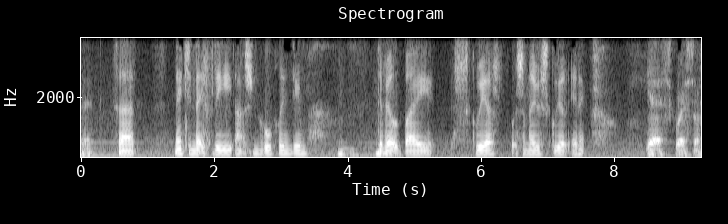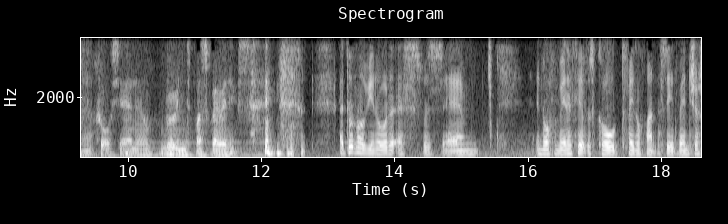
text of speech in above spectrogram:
it. It's a 1993 action role-playing game developed by Square, which are now Square Enix. Yeah, SquareSoft, Yeah. of course. Yeah, now ruined by Square Enix. I don't know if you know that this was um, in North America. It was called Final Fantasy Adventure,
